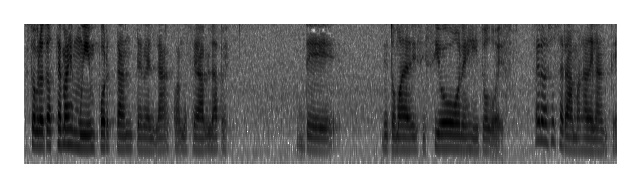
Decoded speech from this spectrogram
sobre otros temas es muy importante, ¿verdad? Cuando se habla pues, de, de toma de decisiones y todo eso. Pero eso será más adelante.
